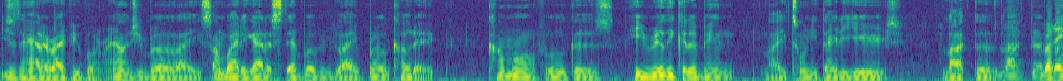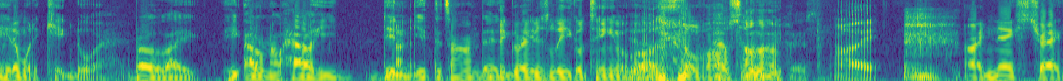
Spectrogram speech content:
you just didn't have the right people around you, bro. Like, somebody got to step up and be like, bro, Kodak, come on, fool, because he really could have been like 20, 30 years locked up. Locked up. Bro, they hit him with a kick door. Bro, like, he, I don't know how he didn't get the time that. The greatest legal team of Yeah. all of all Absolutely. time. All right. All right, next track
